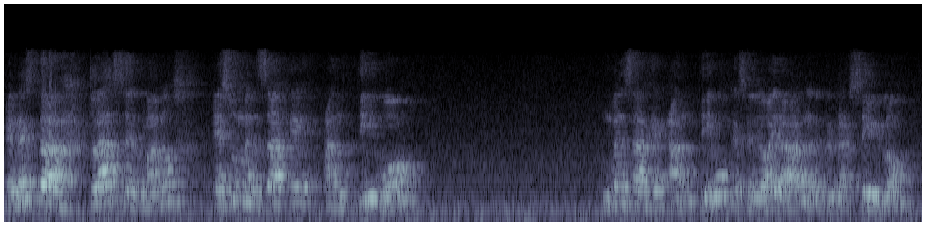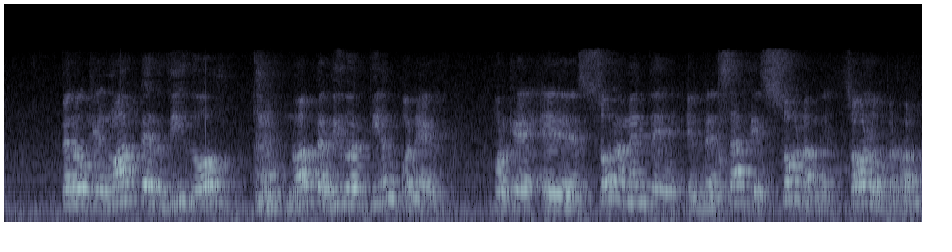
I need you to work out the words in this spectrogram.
En esta clase, hermanos, es un mensaje antiguo un mensaje antiguo que se dio allá en el primer siglo, pero que no ha perdido, no ha perdido el tiempo en él, porque eh, solamente el mensaje solo, solo, perdón,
